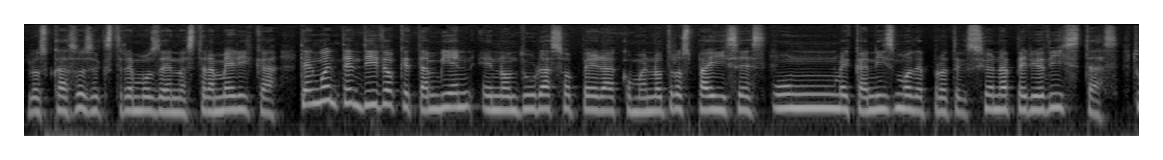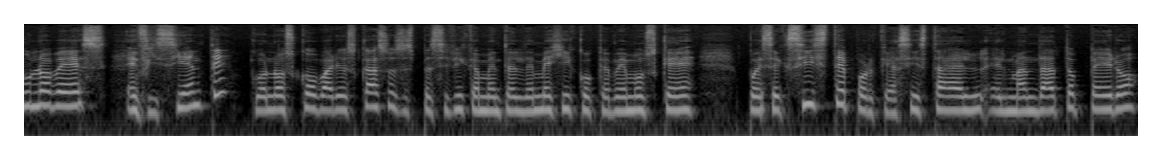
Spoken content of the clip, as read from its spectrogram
los casos extremos de nuestra América. Tengo entendido que también en Honduras opera, como en otros países, un mecanismo de protección a periodistas. ¿Tú lo ves eficiente? Conozco varios casos, específicamente el de México, que vemos que pues existe porque así está el mandato, pero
